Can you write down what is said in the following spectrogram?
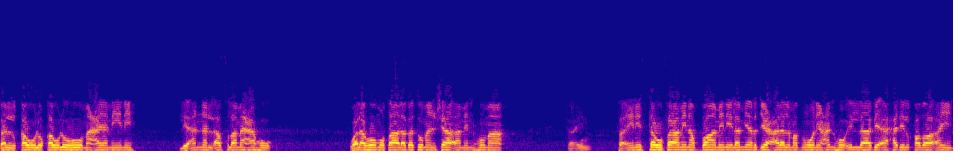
فالقول قوله مع يمينه لأن الأصل معه وله مطالبة من شاء منهما فإن فإن استوفى من الضامن لم يرجع على المضمون عنه إلا بأحد القضاءين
